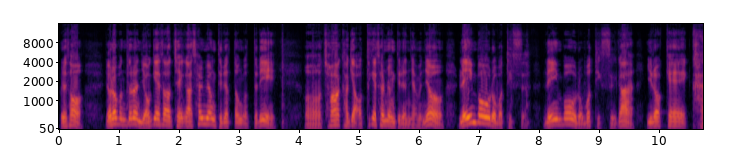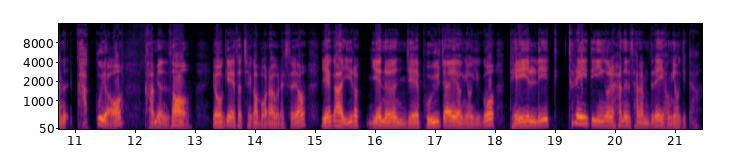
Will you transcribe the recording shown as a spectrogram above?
그래서 여러분들은 여기에서 제가 설명드렸던 것들이 어, 정확하게 어떻게 설명드렸냐면요. 레인보우 로보틱스. 레인보우 로보틱스가 이렇게 가, 갔고요. 가면서 여기에서 제가 뭐라 그랬어요? 얘가 이렇게 얘는 이제 보유자의 영역이고 데일리 트레이딩을 하는 사람들의 영역이다.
